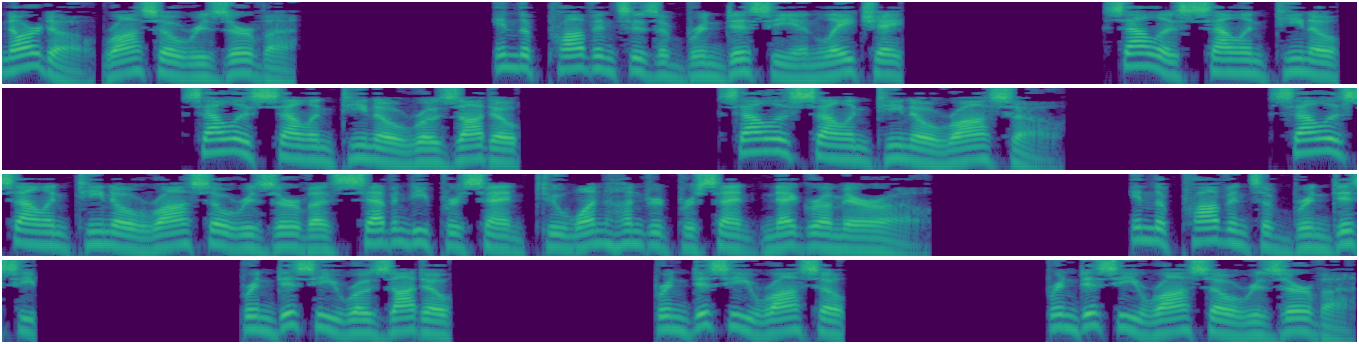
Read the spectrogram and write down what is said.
Nardo Rosso Riserva In the provinces of Brindisi and Lecce. Salice Salentino. Salice Salentino Rosato Salice Salentino Rosso. Salice Salentino Rosso Reserva 70% to 100% Negroamaro In the province of Brindisi. Brindisi Rosato. Brindisi Rosso. Brindisi Rosso Riserva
